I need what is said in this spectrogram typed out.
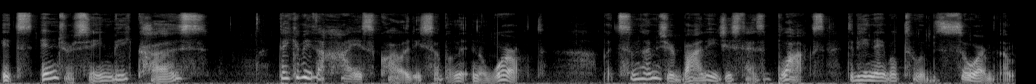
it's interesting because they could be the highest quality supplement in the world. But sometimes your body just has blocks to being able to absorb them.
